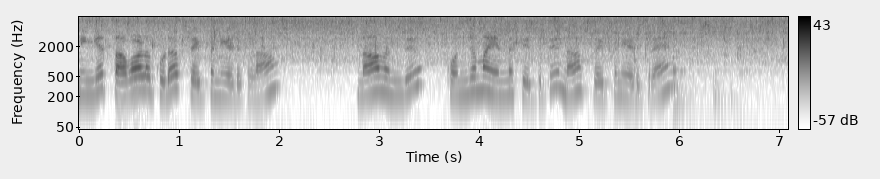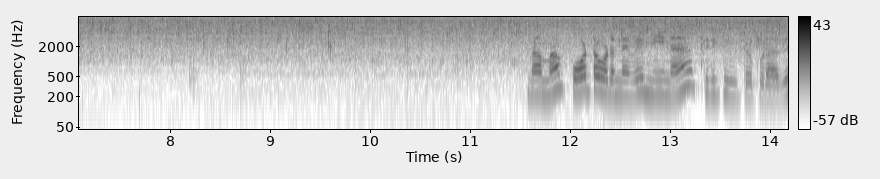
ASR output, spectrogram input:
நீங்கள் தவாவில் கூட ஃப்ரை பண்ணி எடுக்கலாம். நான் வந்து கொஞ்சமாக எண்ணெய் சேர்த்துட்டு நான் ஃப்ரை பண்ணி எடுக்கிறேன். நாம் போட்ட உடனேவே மீனை திருப்பி விட்டக்கூடாது.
